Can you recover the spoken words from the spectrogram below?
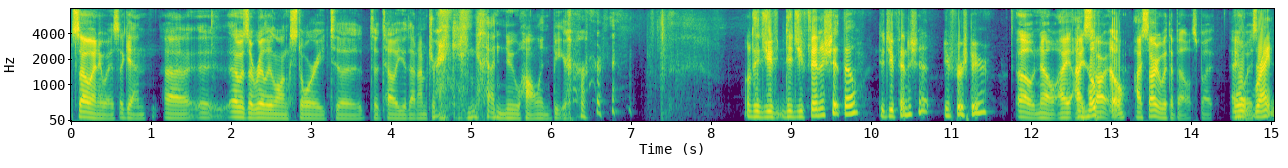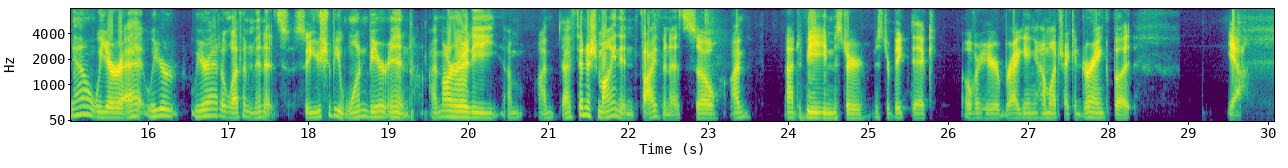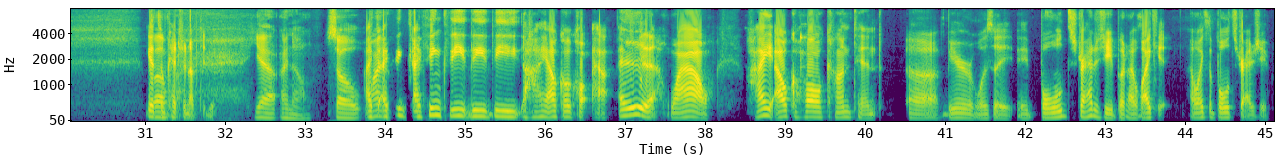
So, anyways, again, uh, uh, that was a really long story to to tell you that I'm drinking a New Holland beer. Well, did you did you finish it though? Did you finish it? Your first beer? oh no, I I, I start so. I started with the bells, but Well, anyways, right now we are at we are we are at eleven minutes, so you should be one beer in. I'm already I'm I'm I finished mine in five minutes, so I'm not to be Mister Mister Big Dick over here bragging how much I can drink, but yeah, get some catching up to do. yeah, I know. So I, my- I think I think the the the high alcohol uh, wow high alcohol content uh beer was a, a bold strategy, but I like it. I like the bold strategy.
